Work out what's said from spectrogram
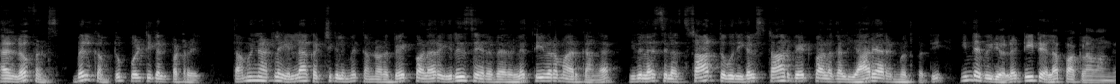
Hello friends welcome to political பட்டறை தமிழ்நாட்டில் எல்லா கட்சிகளுமே தன்னோட வேட்பாளரை இறுதி செய்கிற வேலையில் தீவிரமாக இருக்காங்க. இதில் சில ஸ்டார் தொகுதிகள் ஸ்டார் வேட்பாளர்கள் யார் யார் என்பது பற்றி இந்த வீடியோவில் டீட்டெயிலாக பார்க்கலாம் வாங்க.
